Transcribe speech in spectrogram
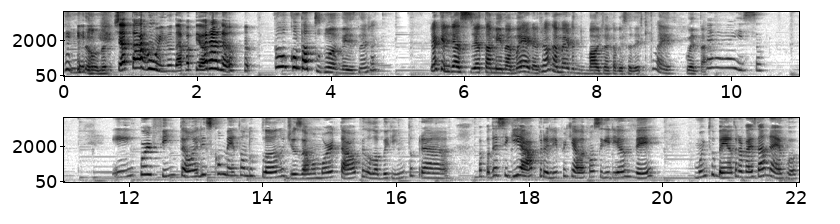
Então, né? Já tá ruim, não dá pra piorar não. Então vamos contar tudo uma vez, né? Já, já que ele já, já tá meio na merda, joga a merda de balde na cabeça dele, o que, que vai aguentar? É isso. E por fim, então, eles comentam do plano de usar uma mortal pelo labirinto pra poder se guiar por ali, porque ela conseguiria ver muito bem através da névoa.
